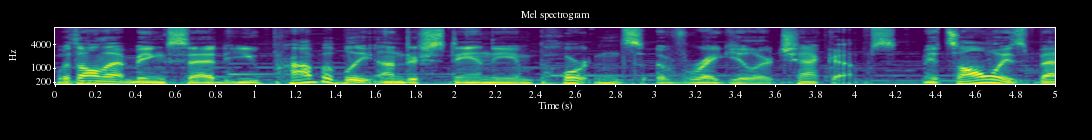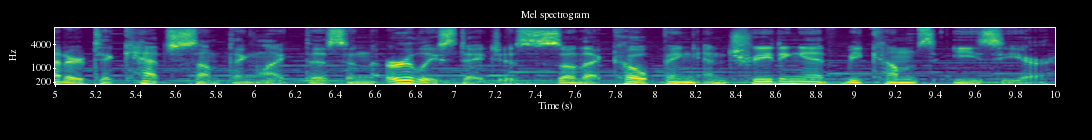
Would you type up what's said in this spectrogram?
With all that being said, you probably understand the importance of regular checkups. It's always better to catch something like this in the early stages so that coping and treating it becomes easier.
